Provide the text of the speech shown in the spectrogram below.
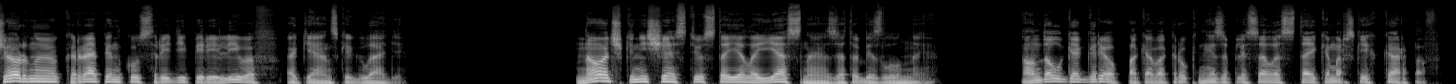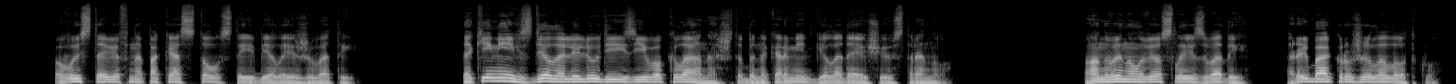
Черную крапинку среди переливов океанской глади. Ночь, к несчастью, стояла ясная, зато безлунная. Он долго греб, пока вокруг не заплясала стайка морских карпов, выставив на показ толстые белые животы. Такими их сделали люди из его клана, чтобы накормить голодающую страну. Он вынул весла из воды, рыба окружила лодку.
